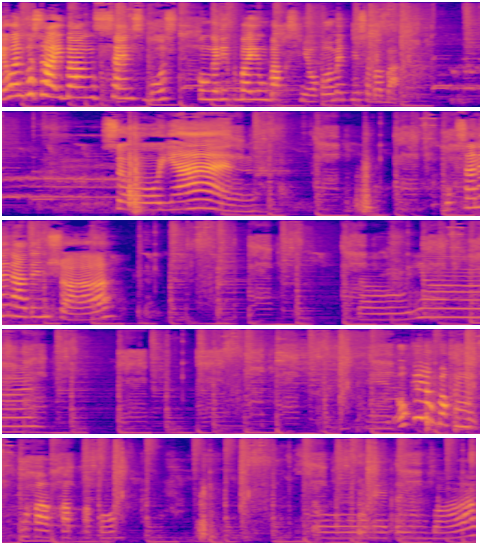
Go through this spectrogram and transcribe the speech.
Ewan ko sa ibang Sense Boost, kung ganito ba yung box nyo, comment nyo sa baba. So, yan. Buksan na natin siya. So, yan. And, okay lang ba kung makakap ako? So, eto yung box.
